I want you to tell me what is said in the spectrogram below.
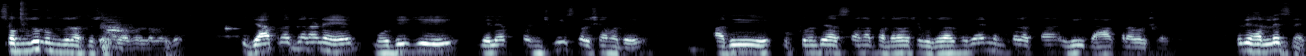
समजून उमजून असं शब्द वापरला पाहिजे. ज्या प्रकाराने मोदीजी गेल्या पंचवीस वर्षामध्ये आधी मुख्यमंत्री असताना पंधरा वर्ष गुजरातमध्ये आणि नंतर आता ही दहा अकरा वर्ष. कधी हरलेच नाहीत.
